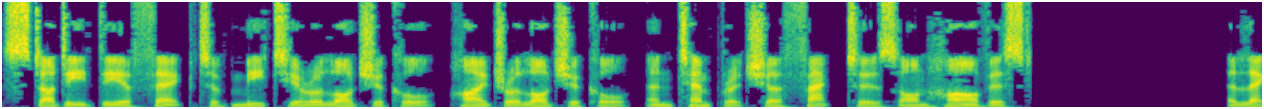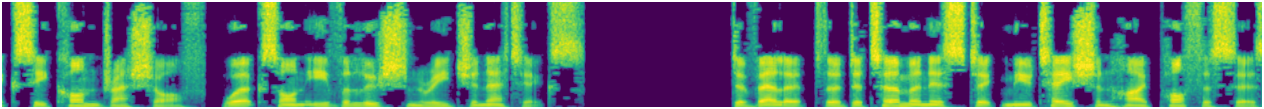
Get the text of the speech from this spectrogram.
studied the effect of meteorological, hydrological, and temperature factors on harvest. Alexei Kondrashov, works on evolutionary genetics developed the deterministic mutation hypothesis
